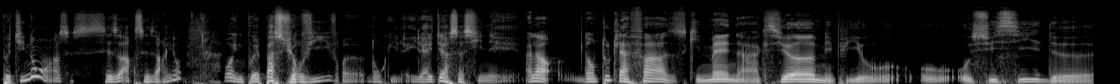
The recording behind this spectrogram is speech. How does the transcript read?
petit nom, hein, César, Césarion, bon, il ne pouvait pas survivre, euh, donc il, a été assassiné. Alors, dans toute la phase qui mène à Axiom et puis au, suicide euh,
